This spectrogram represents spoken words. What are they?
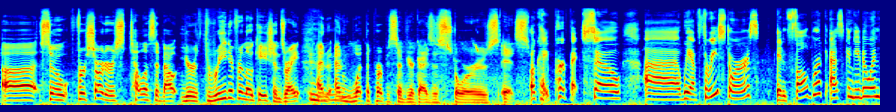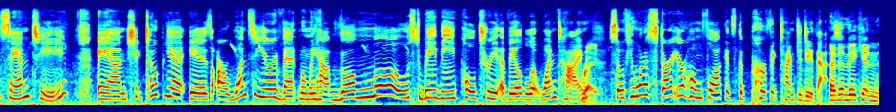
Uh, so for starters, tell us about your three different locations, right? Mm -hmm. And and what the purpose of your guys' stores is. Okay, perfect. So uh, we have three stores in Fallbrook, Escondido, and Santee. And Chicktopia is our once a year event when we have the most baby poultry available at one time. Right. So if you want to start your home flock, it's the perfect time to do that. And then they can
